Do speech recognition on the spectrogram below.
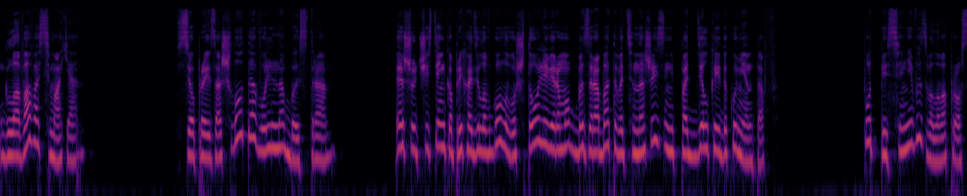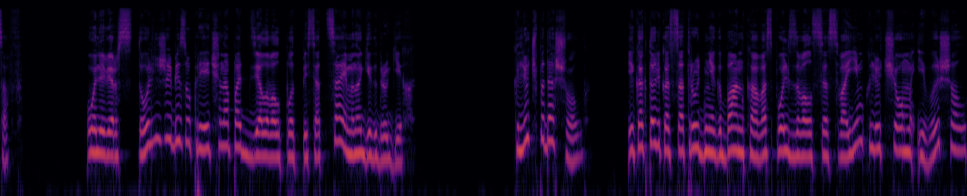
Глава восьмая. Все произошло довольно быстро. Эшу частенько приходило в голову, что Оливер мог бы зарабатывать на жизнь подделкой документов. Подпись не вызвала вопросов. Оливер столь же безупречно подделывал подпись отца и многих других. Ключ подошел. И как только сотрудник банка воспользовался своим ключом и вышел,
